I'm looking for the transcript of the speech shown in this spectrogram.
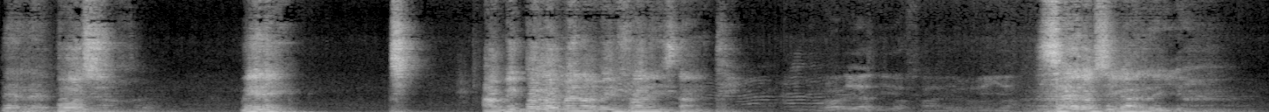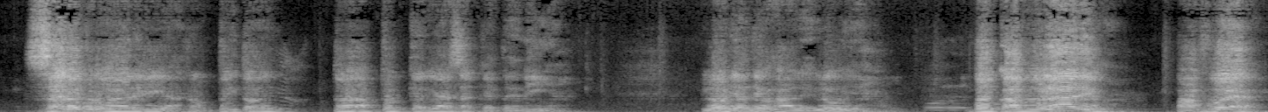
de reposo. Mire, a mí por lo menos a mí fue al instante. Cero cigarrillos, cero brujería, rompí todas las porquerías que tenía. Gloria a Dios, aleluya. Vocabulario para afuera.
